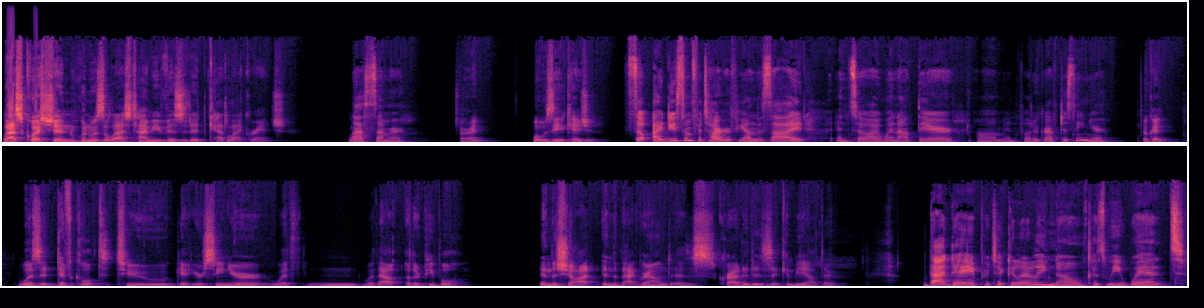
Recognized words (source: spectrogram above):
Last question When was the last time you visited Cadillac Ranch? Last summer. All right. What was the occasion? So I do some photography on the side, and so I went out there um, and photographed a senior. Okay. Was it difficult to get your senior with n- without other people in the shot in the background, as crowded as it can be out there? That day, particularly, no, because we went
